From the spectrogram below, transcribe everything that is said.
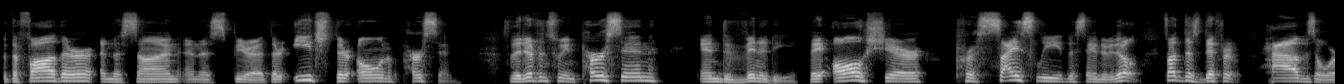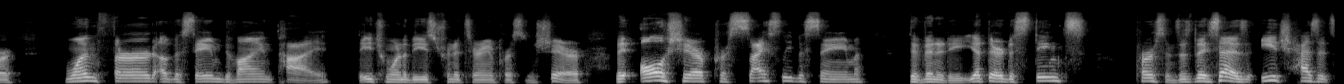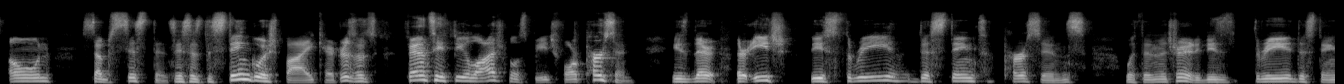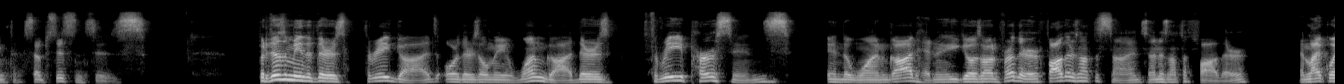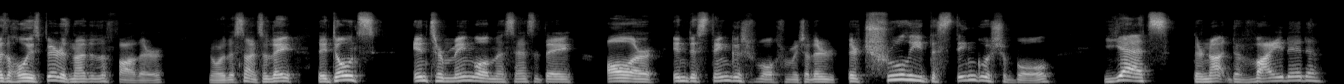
but the Father and the Son and the Spirit, they're each their own person. So the difference between person and divinity, they all share precisely the same divinity. it's not just different halves or one third of the same divine pie that each one of these Trinitarian persons share. They all share precisely the same divinity, yet they're distinct persons. As they says, each has its own subsistence. He says distinguished by characters. It's fancy theological speech for person. He's there. They're each these three distinct persons within the Trinity. These three distinct subsistences. But it doesn't mean that there's three gods or there's only one God. There's three persons in the one Godhead. And he goes on further Father is not the Son, Son is not the Father. And likewise, the Holy Spirit is neither the Father nor the Son. So they they don't intermingle in the sense that they all are indistinguishable from each other. They're truly distinguishable, yet they're not divided,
